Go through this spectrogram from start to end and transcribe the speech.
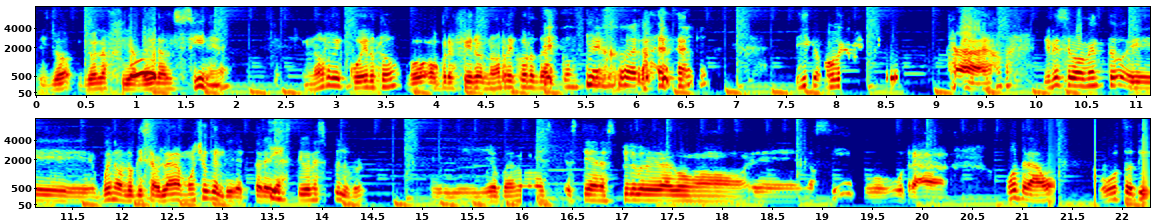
Yo, yo la fui a ver al cine. No recuerdo, o, o prefiero no recordar con quién. Mejor. Y obviamente, claro, en ese momento, eh, bueno, lo que se hablaba mucho que el director era. Steven Spielberg. Y yo para mí Steven Spielberg era como, eh, no sé, otra, otra, otro tipo.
